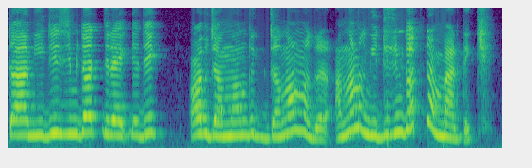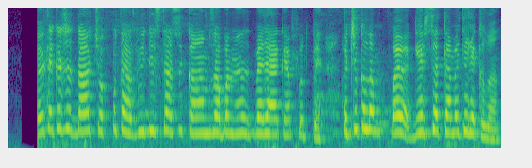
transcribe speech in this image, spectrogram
tamam 724 lira ekledik. Abi canlandı, canlanmadı. Anlamadım 724 lira mı verdik? Evet arkadaşlar daha çok bu tarz video isterseniz kanalımıza abone ve like yapmayı unutmayın. Hoşçakalın. Bay bay. Gerisi zaten kalın.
